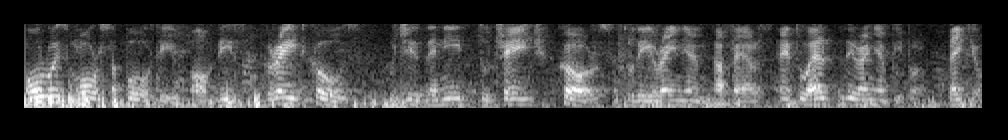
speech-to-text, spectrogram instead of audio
always more supportive of this great cause which is the need to change course to the Iranian affairs and to help the Iranian people. Thank you.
